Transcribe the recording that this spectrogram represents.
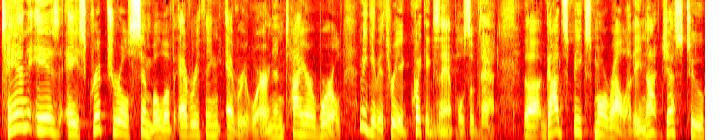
Ten is a scriptural symbol of everything everywhere, an entire world. Let me give you three quick examples of that. Uh, God speaks morality not just to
